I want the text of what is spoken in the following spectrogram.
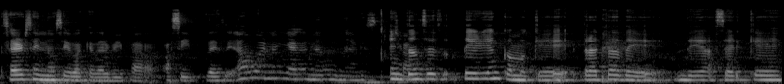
Cersei no se iba a quedar viva así, de decir, ah, bueno, ya gané Daenerys. Entonces, Tyrion como que trata de, de hacer que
